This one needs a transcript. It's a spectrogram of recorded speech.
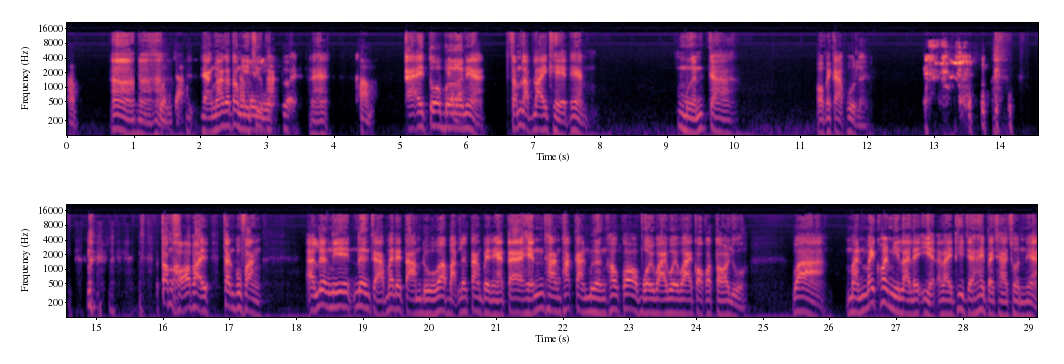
ครับอ่าอ่าฮะควรจะ อย่างน้อยก็ต้องมีถ้าไม่ชื่อมีพักด้วยนะฮะครับแต่ไอตัวเบอร์เนี่ยสำหรับรายเขตเนี่ย เหมือนจะออกไม่กล้าพูดเลย ต้องขออภัยท่านผู้ฟังอะ เรื่องนี้เนื่องจากไม่ได้ตามดูว่าบัตรเลือกตั้งเป็นยังไง แต่เห็นทางพรรคการเมืองเขาก็โวยวายโวยวายกกตอยู่ ว่ามันไม่ค่อยมีรายละเอียดอะไรที่จะให้ประชาชนเนี่ย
